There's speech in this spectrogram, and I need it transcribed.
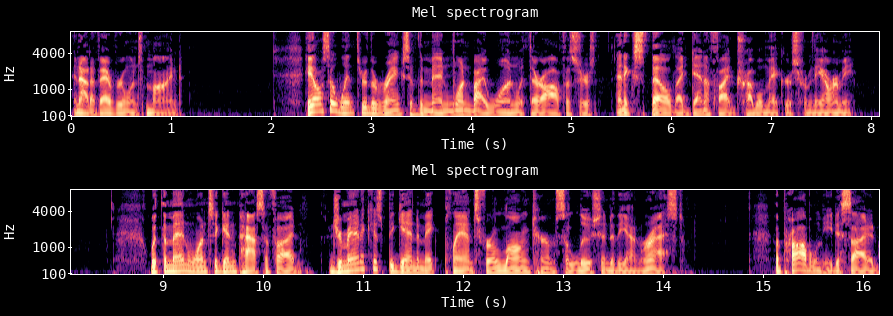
and out of everyone's mind. He also went through the ranks of the men one by one with their officers and expelled identified troublemakers from the army. With the men once again pacified, Germanicus began to make plans for a long-term solution to the unrest. The problem, he decided,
